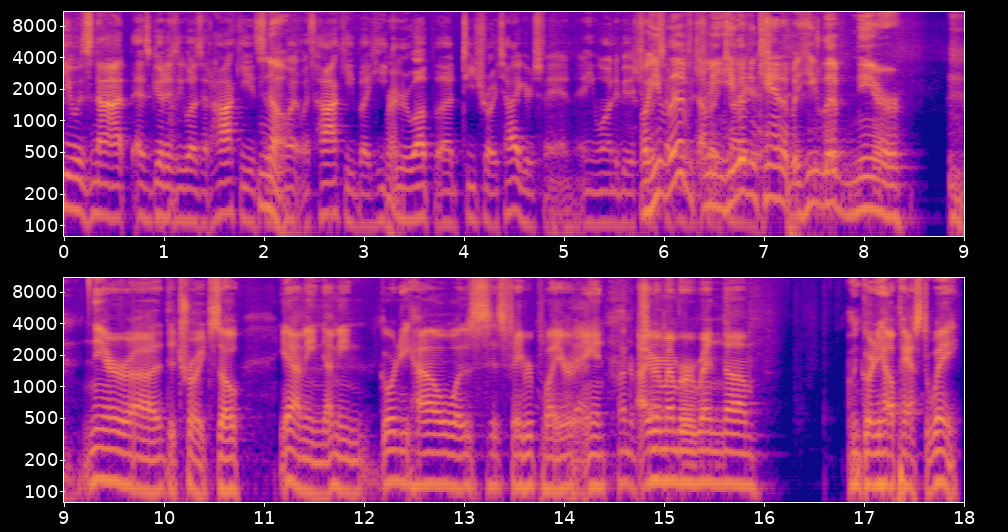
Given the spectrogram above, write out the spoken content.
he was not as good as he was at hockey, so No. he went with hockey. But he Right. grew up a Detroit Tigers fan, and he wanted to be the. Well, he lived. I mean, he lived in Canada, but he lived near near uh, Detroit. So yeah, I mean, I mean, Gordie Howe was his favorite player, Yeah, and I 100%. remember when um, when Gordie Howe passed away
